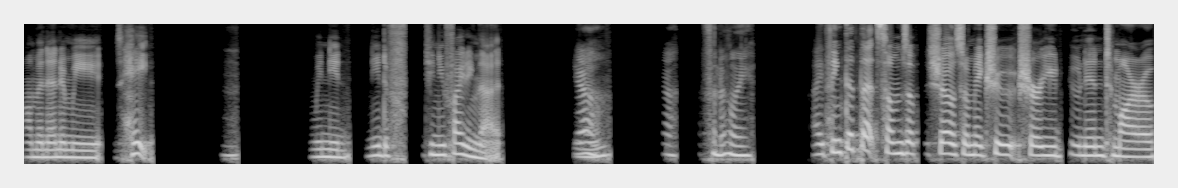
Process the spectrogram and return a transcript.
common enemy is hate. Mm. We need need to f- continue fighting that. Yeah. know? Yeah, definitely. I think that that sums up the show. So make sure, sure you tune in tomorrow,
